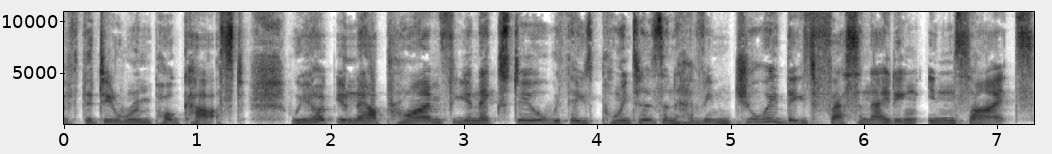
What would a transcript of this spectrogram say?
of the Deal Room podcast. We hope you're now primed for your next deal with these pointers and have enjoyed these fascinating insights.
